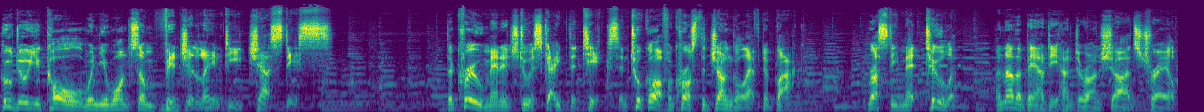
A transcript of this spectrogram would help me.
Who do you call when you want some vigilante justice? The crew managed to escape the ticks and took off across the jungle after Buck. Rusty met Tulip, another bounty hunter on Shard's trail,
